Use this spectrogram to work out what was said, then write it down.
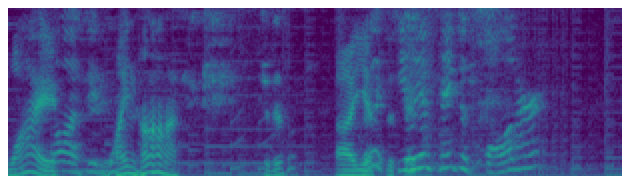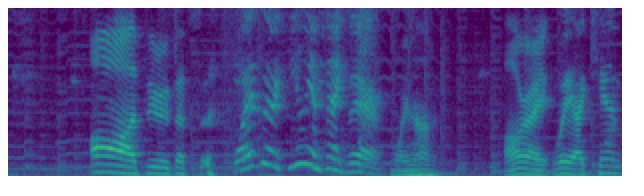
Why? Oh, dude. Why not? Is it this one? Uh, yes, a this bit. helium tank just fall on her? Aw, dude, that's. Why is there a helium tank there? Why not? All right. Wait, I can't.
